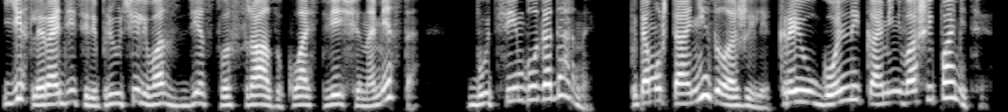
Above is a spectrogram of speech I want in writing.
Если родители приучили вас с детства сразу класть вещи на место, будьте им благодарны, потому что они заложили краеугольный камень вашей памяти.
